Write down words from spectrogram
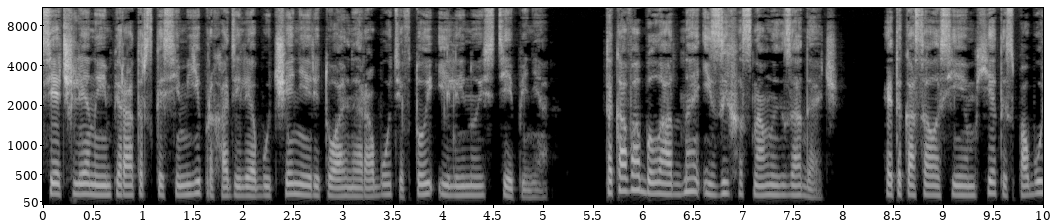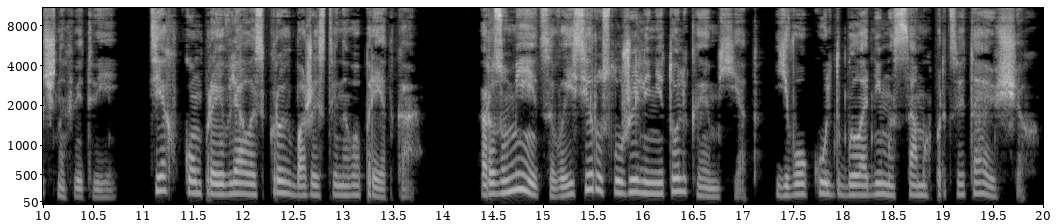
Все члены императорской семьи проходили обучение ритуальной работе в той или иной степени. Такова была одна из их основных задач. Это касалось и Эмхет из побочных ветвей, тех, в ком проявлялась кровь божественного предка. Разумеется, Ваесиру служили не только Эмхет, его культ был одним из самых процветающих.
